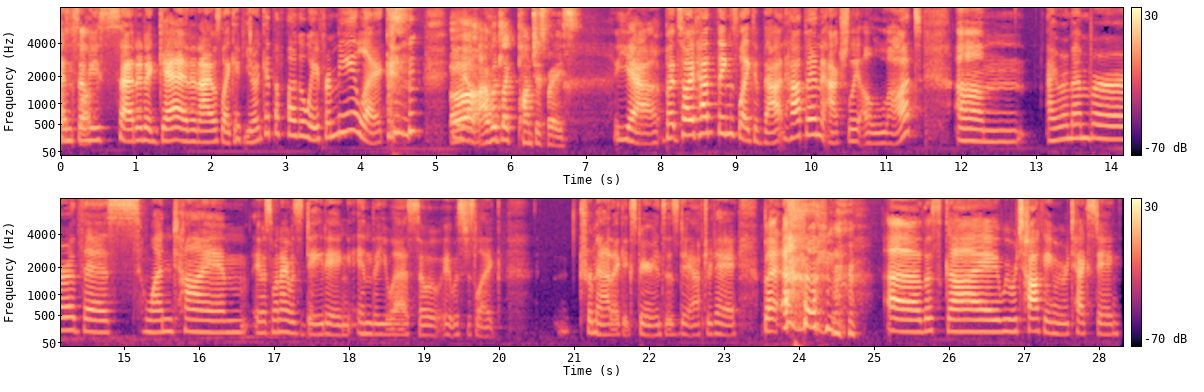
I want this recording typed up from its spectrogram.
And so he said it again and I was like, "If you don't get the fuck away from me, like you Oh, know. I would like punch his face. Yeah, but so I've had things like that happen actually a lot. Um I remember this one time, it was when I was dating in the US, so it was just like traumatic experiences day after day. But um, uh, this guy, we were talking, we were texting,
